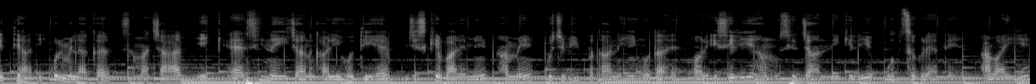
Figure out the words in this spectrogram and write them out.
इत्यादि। कुल मिलाकर समाचार एक ऐसी नई जानकारी होती है, जिसके बारे में हमें कुछ भी पता नहीं होता है, और इसीलिए हम उसे जानने के लिए उत्सुक रहते हैं। अब आइए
